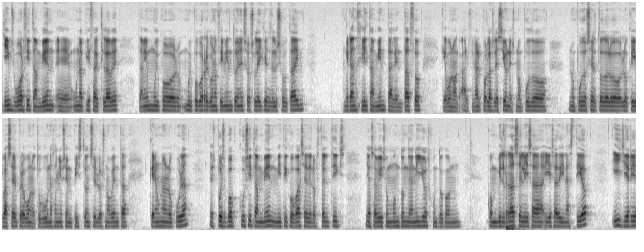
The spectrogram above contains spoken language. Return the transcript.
James Worthy también, eh, una pieza clave, también muy, por, muy poco reconocimiento en esos Lakers del Showtime. Grant Hill también, talentazo, que bueno, al final por las lesiones no pudo, no pudo ser todo lo, lo, que iba a ser, pero bueno, tuvo unos años en Pistons en los 90 que era una locura. Después Bob Cousy también, mítico base de los Celtics, ya sabéis, un montón de anillos junto con, con Bill Russell y esa, y esa dinastía. Y Jerry,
